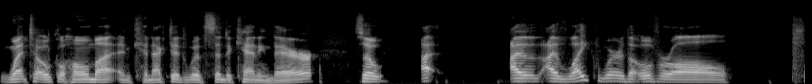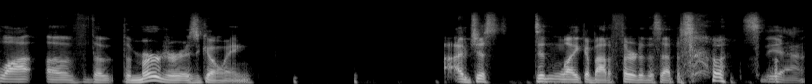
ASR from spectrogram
went to Oklahoma and connected with Cinda Canning there. So I I I like where the overall plot of the the murder is going. I just didn't like about a third of this episode. So, Yeah.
